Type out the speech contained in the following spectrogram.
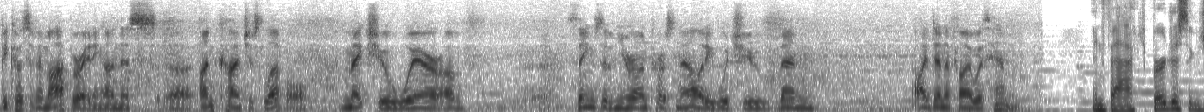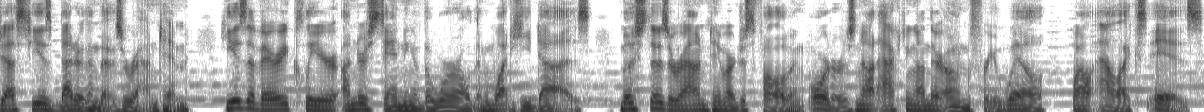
because of him operating on this uh, unconscious level, makes you aware of uh, things in your own personality which you then identify with him. In fact, Burgess suggests he is better than those around him. He has a very clear understanding of the world and what he does. Most of those around him are just following orders, not acting on their own free will, while Alex is.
